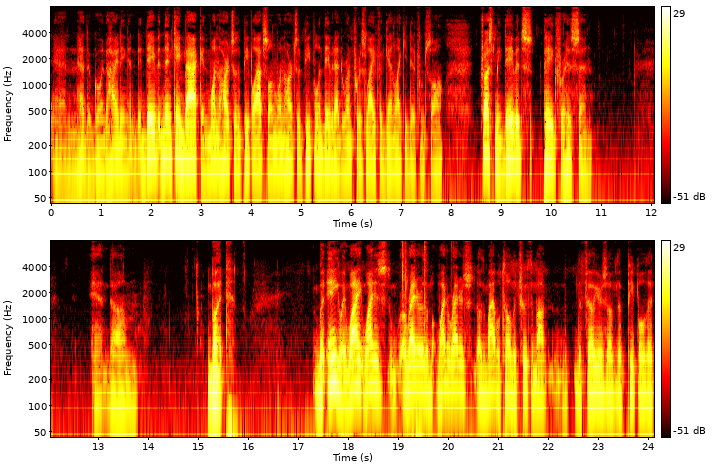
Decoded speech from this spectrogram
and had to go into hiding. And, and, David and then came back and won the hearts of the people. Absalom won the hearts of the people, and David had to run for his life again, like he did from Saul. Trust me, David's paid for his sin. And um, but but anyway, why why does a writer of the why do writers of the Bible tell the truth about the, the failures of the people that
